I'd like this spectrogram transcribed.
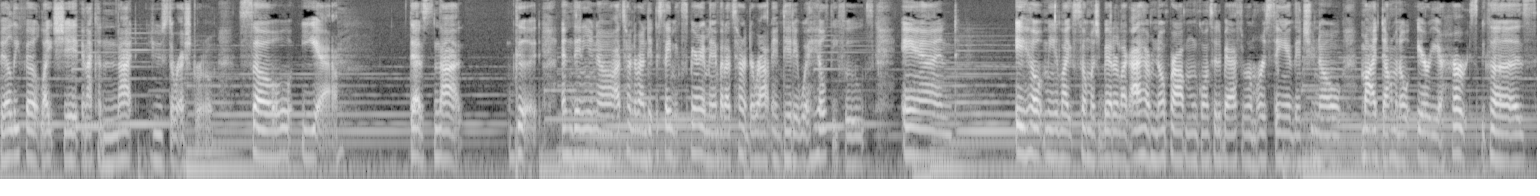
belly felt like shit, and I could not use the restroom. So, yeah, that's not good. And then, you know, I turned around did the same experiment, but I turned around and did it with healthy foods. And it helped me like so much better. Like I have no problem going to the bathroom or saying that, you know, my abdominal area hurts because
